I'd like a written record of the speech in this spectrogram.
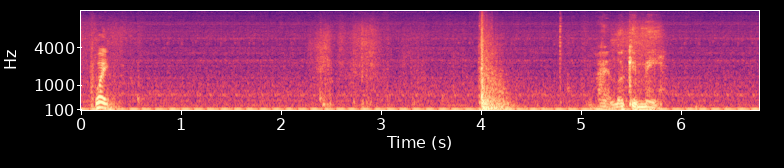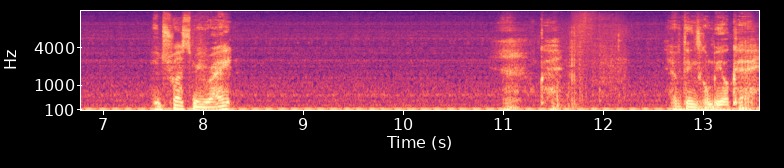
Wait. All right, look at me. You trust me, right? Yeah, okay. Everything's gonna be okay.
